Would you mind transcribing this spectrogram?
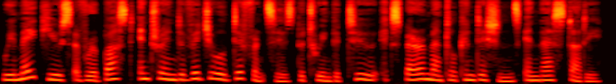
we make use of robust intra-individual differences between the two experimental conditions in their study.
